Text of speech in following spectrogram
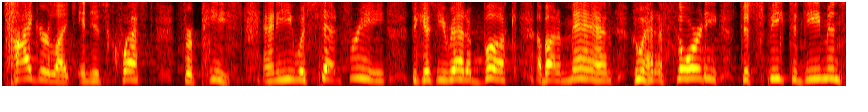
tiger like in his quest for peace. And he was set free because he read a book about a man who had authority to speak to demons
